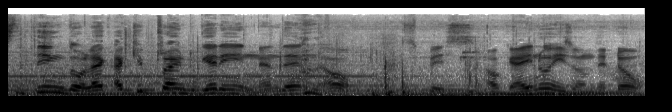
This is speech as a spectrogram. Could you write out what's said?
That's the thing though, like I keep trying to get in and then oh space. Okay, I know he's on the door.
